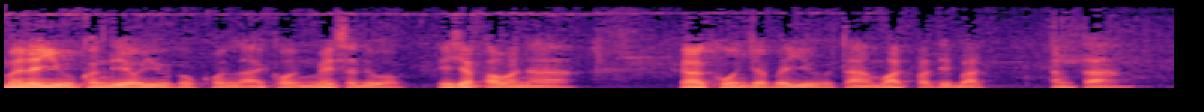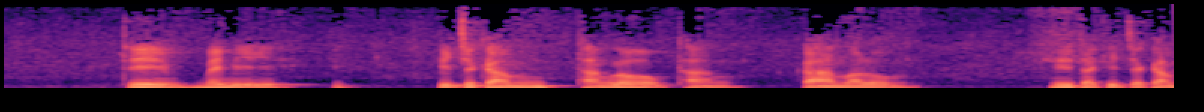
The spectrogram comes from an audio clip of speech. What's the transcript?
ไม่ได้อยู่คนเดียวอยู่กับคนหลายคนไม่สะดวกที่จะภาวนา ก็ควรจะไปอยู่ตามวัดปฏิบัติต่างๆ ที่ไม่มีกิจกรรมทางโลกทางการอารมณ์ มีแต่กิจกรรม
